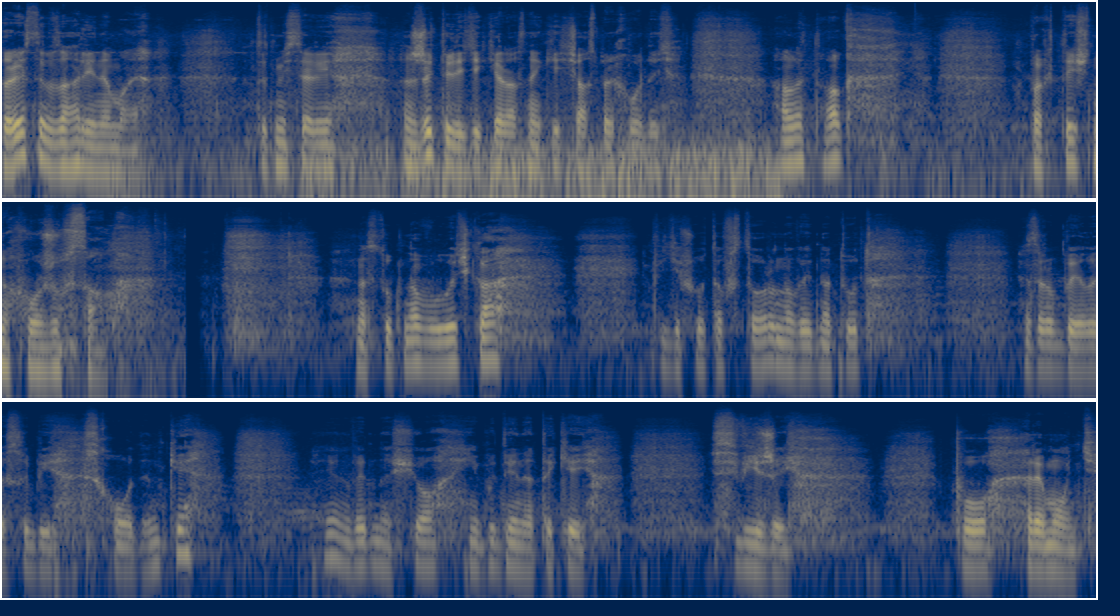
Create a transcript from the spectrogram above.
Туристів взагалі немає. Тут місцеві жителі тільки раз на якийсь час приходять. Але так, практично ходжу сам. Наступна вуличка. Підійшов так в сторону, видно, тут зробили собі сходинки. І видно, що і будинок такий свіжий по ремонті.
